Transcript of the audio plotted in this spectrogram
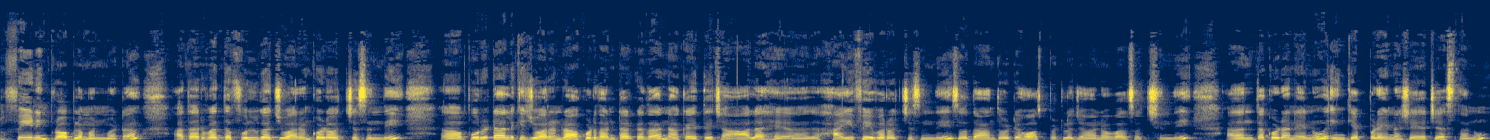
ఫీడింగ్ ప్రాబ్లం అనమాట ఆ తర్వాత ఫుల్గా జ్వరం కూడా వచ్చేసింది. పురటాలకి జ్వరం రాకూడదు అంటారు కదా నాకైతే చాలా హె- హై ఫీవర్ వచ్చేసింది. సో దాంతో హాస్పిటల్లో జాయిన్ అవ్వాల్సి వచ్చింది. అదంతా కూడా నేను ఇంకెప్పుడైనా షేర్ చేస్తాను.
